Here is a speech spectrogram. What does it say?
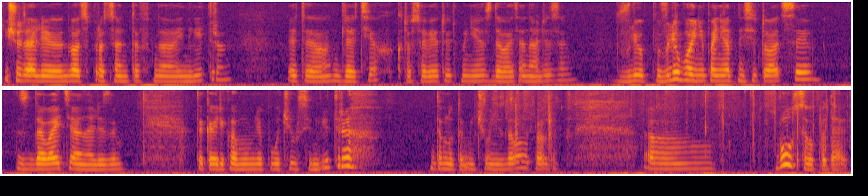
Еще дали 20% на инвитро. Это для тех, кто советует мне сдавать анализы. В, люб в любой непонятной ситуации сдавайте анализы. Такая реклама у меня получилась инвитро. Давно там ничего не сдавала, правда. Э, волосы выпадают.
